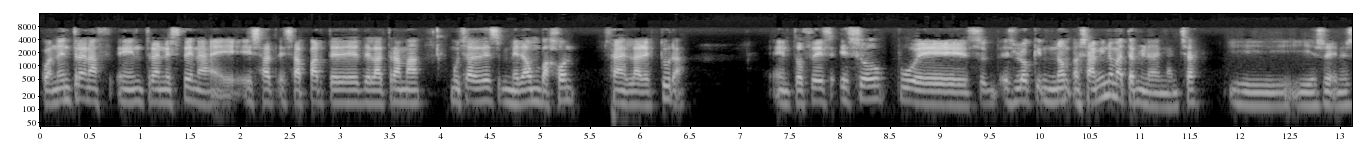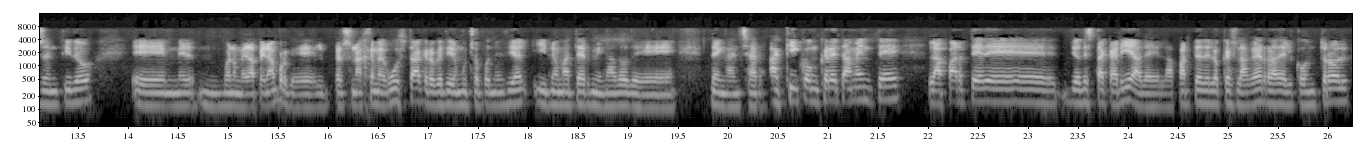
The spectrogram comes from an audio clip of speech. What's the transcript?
cuando entra en, entra en escena esa, esa parte de, de, la trama, muchas veces me da un bajón, o sea, en la lectura. Entonces eso, pues, es lo que no, o sea, a mí no me ha terminado de enganchar. Y, y eso, en ese sentido, eh, bueno, me da pena porque el personaje me gusta, creo que tiene mucho potencial y no me ha terminado de, enganchar. Aquí concretamente la parte de, yo destacaría de la parte de lo que es la guerra, del control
